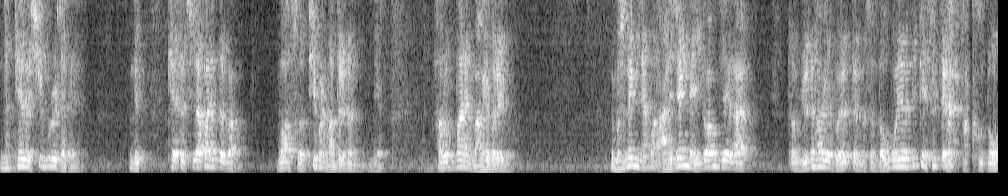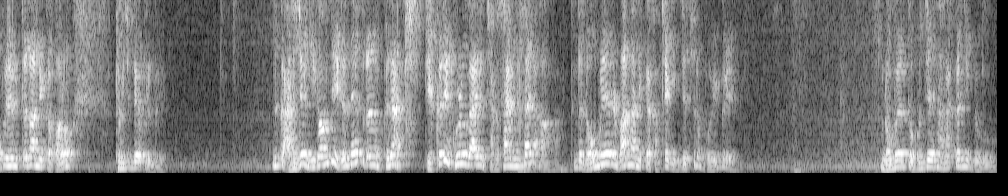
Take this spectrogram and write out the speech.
왜냐면 걔는 실무를 잘해. 근데 걔들 시다바리들만 모아서 팀을 만들면 이제 하루 만에 망해버려요. 무슨 얘기냐면 아리쟁이나 이광재가 좀 유능하게 보였던 것은 노무현 밑에 있을 때 노무현 떠나니까 바로 정신되어버린 거예요. 그러니까 아니쟁 이광재 이런 애들은 그냥 길거리에 굴러다니는 장사인사야. 근데 노무현을 만나니까 갑자기 인재처럼 보인 거예요. 노무현도 문제는 하나 끊인 거고.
